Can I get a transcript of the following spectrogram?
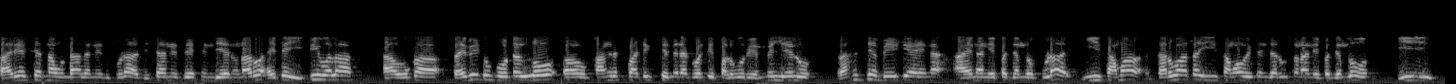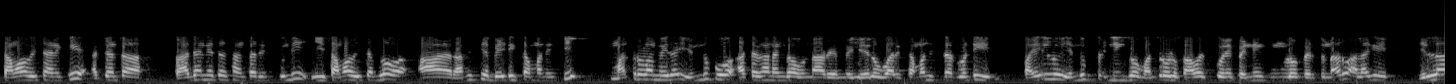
కార్యాచరణ ఉండాలనేది కూడా దిశానిర్దేశం చేయనున్నారు అయితే ఇటీవల ఒక ప్రైవేటు హోటల్లో కాంగ్రెస్ పార్టీకి చెందినటువంటి పలువురు ఎమ్మెల్యేలు రహస్య భేటీ అయిన అయిన నేపథ్యంలో కూడా ఈ సమా తర్వాత ఈ సమావేశం జరుగుతున్న నేపథ్యంలో ఈ సమావేశానికి అత్యంత ప్రాధాన్యత సంతరించుకుంది. ఈ సమావేశంలో ఆ రహస్య భేటీకి సంబంధించి మంత్రుల మీద ఎందుకు అసహనంగా ఉన్నారు ఎమ్మెల్యేలు? వారికి సంబంధించినటువంటి ఫైళ్ళు ఎందుకు పెండింగ్లో మంత్రులు కావాల్సుకొని పెండింగ్లో పెడుతున్నారు? అలాగే జిల్లా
